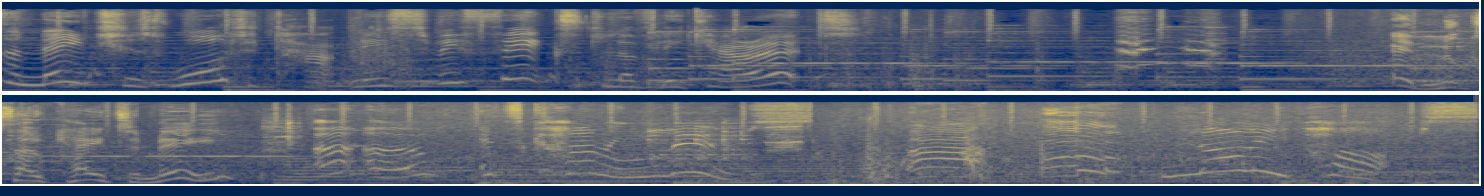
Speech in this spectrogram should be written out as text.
Mother Nature's water tap needs to be fixed, lovely carrot. It looks okay to me. Uh-oh, it's coming loose. Ah! Lollipops!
